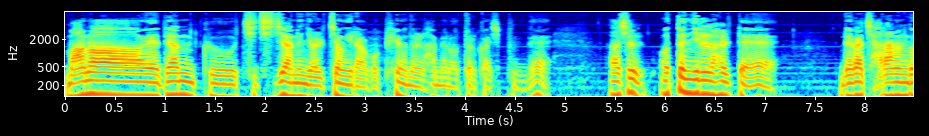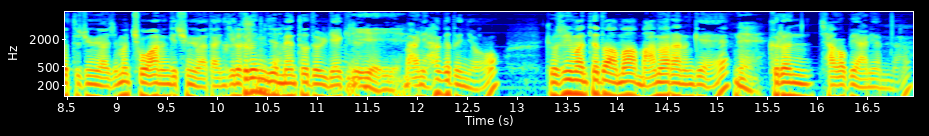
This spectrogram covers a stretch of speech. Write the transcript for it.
만화에 대한 그 지치지 않는 열정이라고 표현을 하면 어떨까 싶은데, 사실 어떤 일을 할 때 내가 잘하는 것도 중요하지만 좋아하는 게 중요하다. 이제 그렇습니다. 그런 이제 멘토들 얘기를 예, 예. 많이 하거든요. 교수님한테도 아마 만화라는 게 네. 그런 작업이 아니었나?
